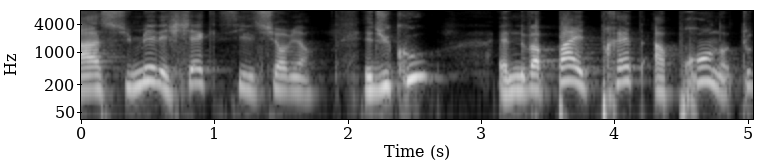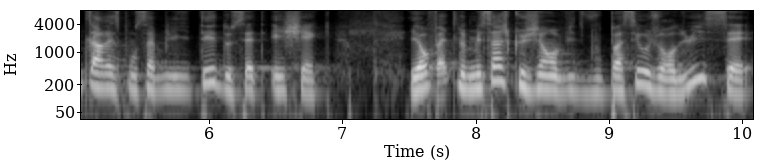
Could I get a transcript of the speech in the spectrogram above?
à assumer l'échec s'il survient. Et du coup, elle ne va pas être prête à prendre toute la responsabilité de cet échec. Et en fait, le message que j'ai envie de vous passer aujourd'hui, c'est,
